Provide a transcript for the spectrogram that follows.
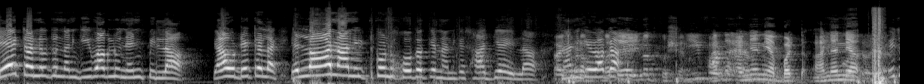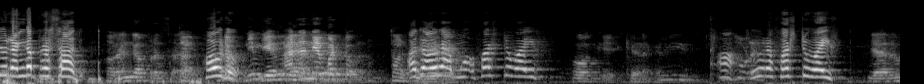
ಡೇಟ್ ಅನ್ನೋದು ನನಗೆ ಇವಾಗ್ಲೂ ನೆನಪಿಲ್ಲ. ಯಾವ ಡೇಟ್ ಅಲ್ಲ ಎಲ್ಲಾ ನಾನು ಇಟ್ಕೊಂಡು ಹೋಗಕ್ಕೆ ನನಗೆ ಸಾಧ್ಯ ಇಲ್ಲ. ನನಗೆ ಇವಾಗ ಇನ್ನೊಂದು ಕ್ವಶನ್ ಅನನ್ಯ ಭಟ್ ಅನನ್ಯ ಇದು ರಂಗಪ್ರಸಾದ್. ರಂಗಪ್ರಸಾದ್. ಹೌದು. ನಿಮಗೆ ಅನನ್ಯ ಭಟ್ ಅದು ಅವರ ಫಸ್ಟ್ ವೈಫ್ ಓಕೆ. ಇವರ ಫಸ್ಟ್ ವೈಫ್ ಯಾರು?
